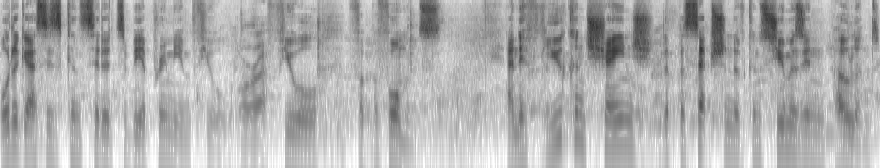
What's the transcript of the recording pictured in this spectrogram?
autogas is considered to be a premium fuel or a fuel for performance. And if you can change the perception of consumers in Poland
